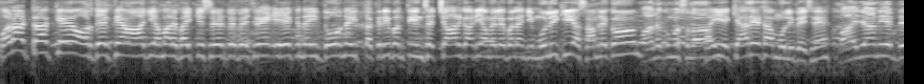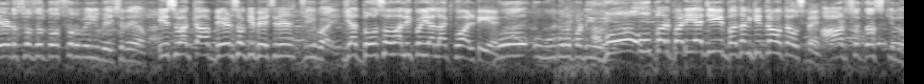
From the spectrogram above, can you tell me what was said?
बड़ा ट्रक है और देखते हैं आज ही हमारे भाई किस रेट पे बेच रहे हैं। एक नहीं दो नहीं तकरीबन तीन से चार गाड़ियाँ अवेलेबल हैं जी। मूली की अस्सलाम वालेकुम। वालेकुम भाई ये क्या रेट आप मूली बेच रहे हैं? भाईजान ये डेढ़ सौ से दो सौ रुपए की बेच रहे हैं इस वक्त आप डेढ़ सौ की बेच रहे हैं? जी भाई। या दो सौ वाली कोई अलग क्वालिटी है? वो ऊपर पड़ी वो ऊपर पड़ी है जी वज़न कितना होता है उसमें? आठ से दस किलो।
